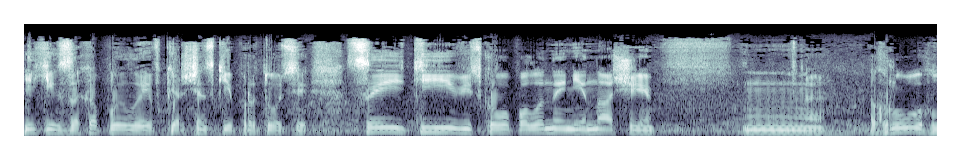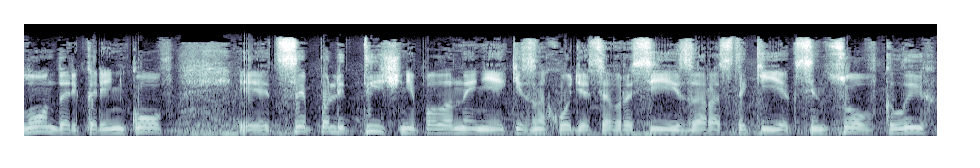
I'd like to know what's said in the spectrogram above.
яких захопили в Керченській протоці, це і ті військовополонені наші Глондар, Коріньков. Е, Це політичні полонені, які знаходяться в Росії зараз, такі як Сінцов, Клих.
